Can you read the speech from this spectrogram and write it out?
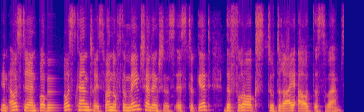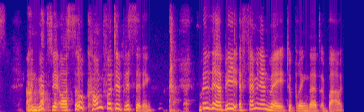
In Austria and probably most countries, one of the main challenges is to get the frogs to dry out the swamps in which they are so comfortably sitting. Will there be a feminine way to bring that about?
